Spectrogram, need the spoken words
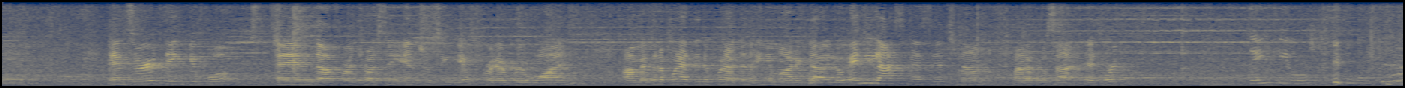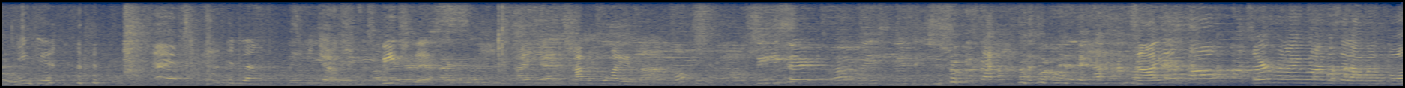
po. And sir, thank you po. And uh, for trusting and choosing gift for everyone. Um, ito na po natin, na po natin ang inyong mga regalo. Any last message, ma'am, para po sa effort? Thank you. Thank you. Yan lang. Yeah, speechless. Ayan. Happy po kayo, ma'am. Okay. Si Sir, may message. So, ayan po. Sir, maraming maraming salamat po.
